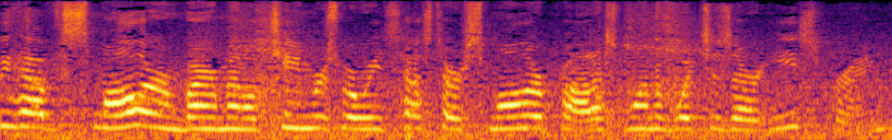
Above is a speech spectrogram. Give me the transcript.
We have smaller environmental chambers where we test our smaller products, one of which is our E-spring.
